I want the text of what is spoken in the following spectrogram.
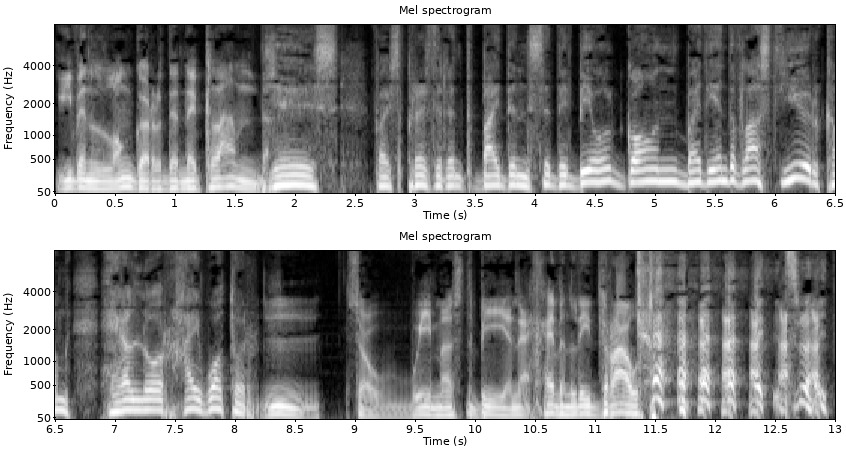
even longer than they planned. yes, Vice President Biden said they'd be all gone by the end of last year, come hell or high water. Hmm. So we must be in a heavenly drought. That's right.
